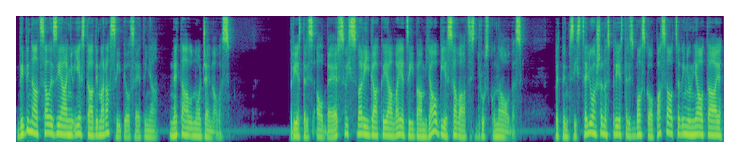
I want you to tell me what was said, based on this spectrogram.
dibināt Salīzijāņu iestādi Marasī pilsētiņā, netālu no Dženovas. Priesteris Albērs vissvarīgākajām vajadzībām jau bija savācis drusku naudas – bet pirms izceļošanas priesteris Bosko pasauca viņu un jautāja,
